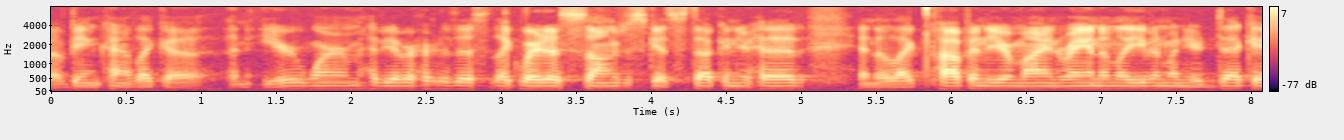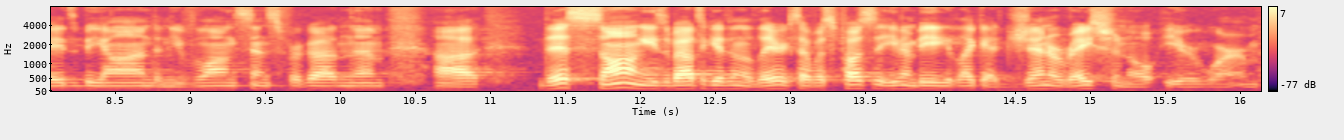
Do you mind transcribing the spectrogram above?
of being kind of like a, an earworm. Have you ever heard of this? Like where this song just gets stuck in your head and they'll like pop into your mind randomly, even when you're decades beyond and you've long since forgotten them. Uh, This song he's about to give them the lyrics of was supposed to even be like a generational earworm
